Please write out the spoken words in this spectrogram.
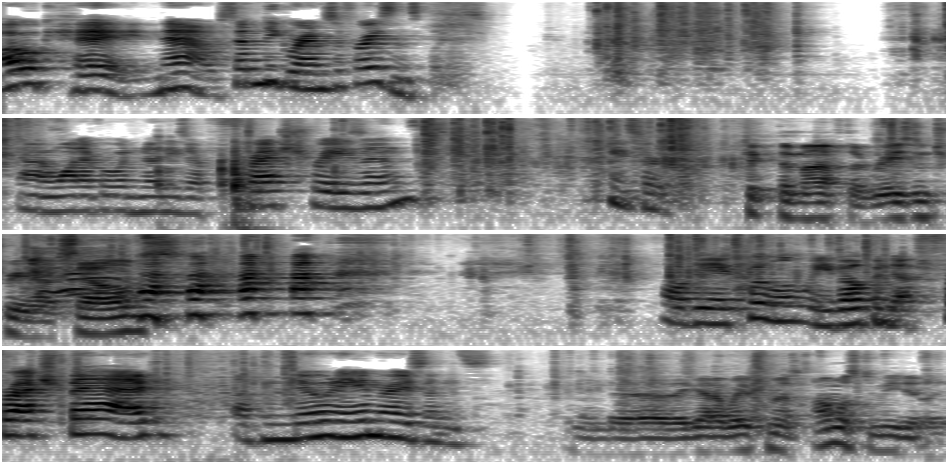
Okay, now 70 grams of raisins, please. Now I want everyone to know these are fresh raisins. These are Pick them off the raisin tree ourselves. well, the equivalent. We've opened a fresh bag of no-name raisins. and uh, they got away from us almost immediately.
